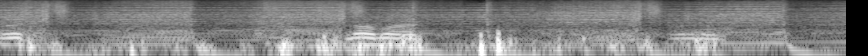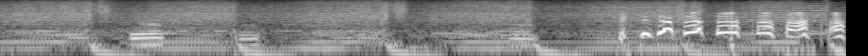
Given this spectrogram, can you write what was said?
Gut. Nochmal. Ja, ja. ja.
